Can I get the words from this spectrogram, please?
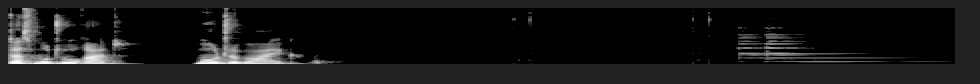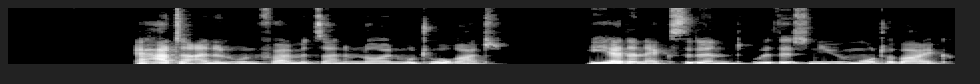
Das Motorrad. Motorbike. Er hatte einen Unfall mit seinem neuen Motorrad. He had an accident with his new motorbike.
